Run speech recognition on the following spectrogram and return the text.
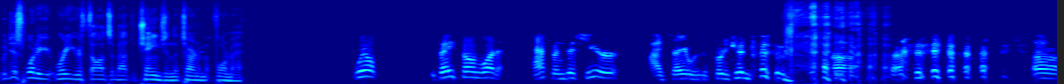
Well, just what are your what are your thoughts about the change in the tournament format? Well, based on what happened this year, I'd say it was a pretty good move. Uh, uh,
